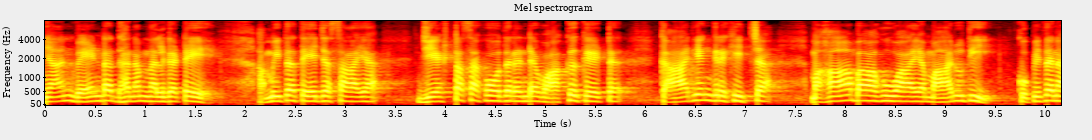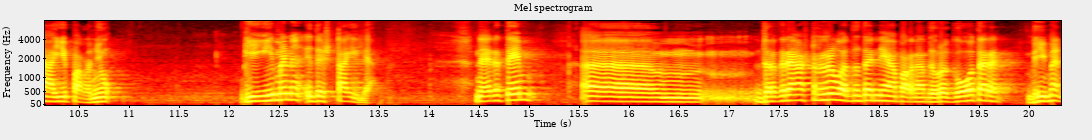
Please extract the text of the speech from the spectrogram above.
ഞാൻ വേണ്ട ധനം നൽകട്ടെ. അമിത തേജസ്സായ ജ്യേഷ്ഠ സഹോദരന്റെ വാക്ക് കേട്ട് കാര്യം ഗ്രഹിച്ച മഹാബാഹുവായ മാരുതി കുപിതനായി പറഞ്ഞു ഭീമന് ഇതിഷ്ടായില്ല നേരത്തെയും നേരത്തെ ധൃതരാഷ്ട്രരും അത് തന്നെയാണ് പറഞ്ഞത്. വൃഗോദരൻ ഭീമൻ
